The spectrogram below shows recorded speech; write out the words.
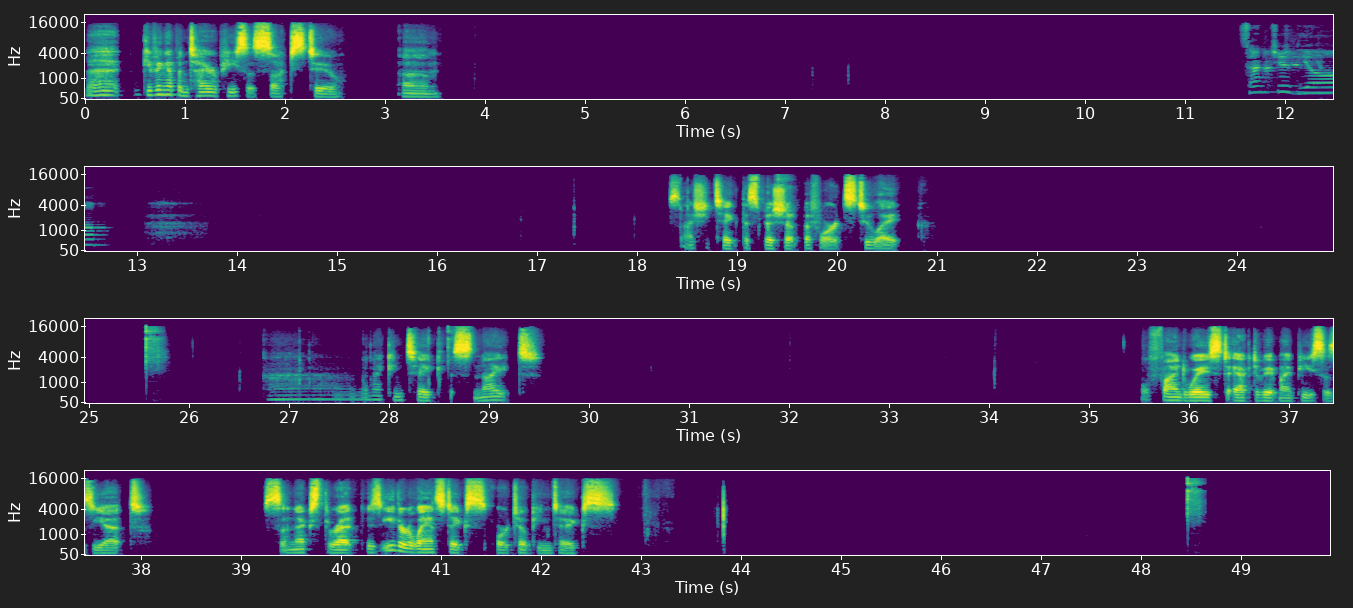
But giving up entire pieces sucks too. Um, 30秒 so I should take this bishop before it's too late. Uh, then I can take this knight. We'll find ways to activate my pieces yet. So next threat is either lance takes or tokin takes.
